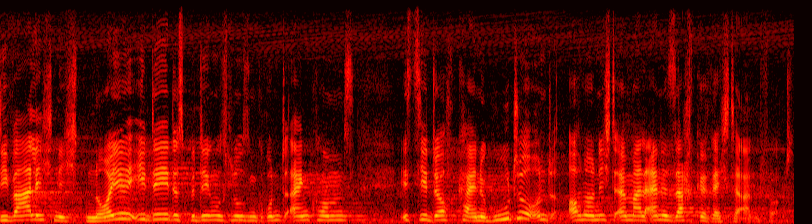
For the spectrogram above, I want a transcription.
Die wahrlich nicht neue Idee des bedingungslosen Grundeinkommens ist jedoch keine gute und auch noch nicht einmal eine sachgerechte Antwort.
